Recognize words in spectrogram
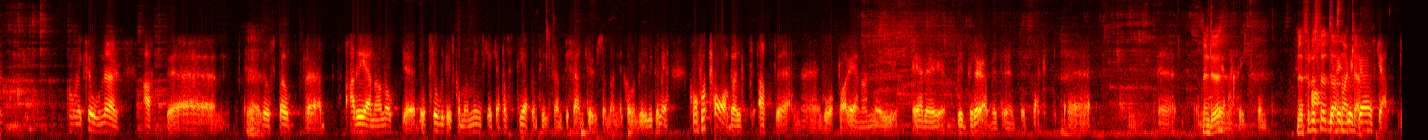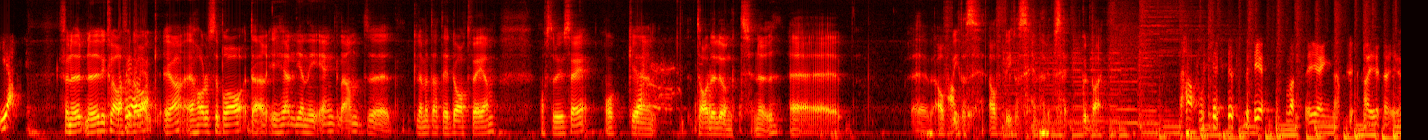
miljoner kronor att eh, eh, rusta upp eh, arenan och eh, då troligtvis kommer de minska kapaciteten till 55 000 men det kommer bli lite mer komfortabelt att eh, gå på arenan. Nu är det bedrövligt rent ut sagt. Eh, men du, nu får du sluta ja, snacka. Ja. För nu, nu är vi klara för idag. Ja, har det så bra där i helgen i England. Glöm inte att det är dart-VM. Måste du ju se. Och eh, ta det lugnt nu. Eh, eh, auf, Wiedersehen, auf Wiedersehen, höll jag. Goodbye. Auf Wiedersehen, vad säger England? Adjö, adjö.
